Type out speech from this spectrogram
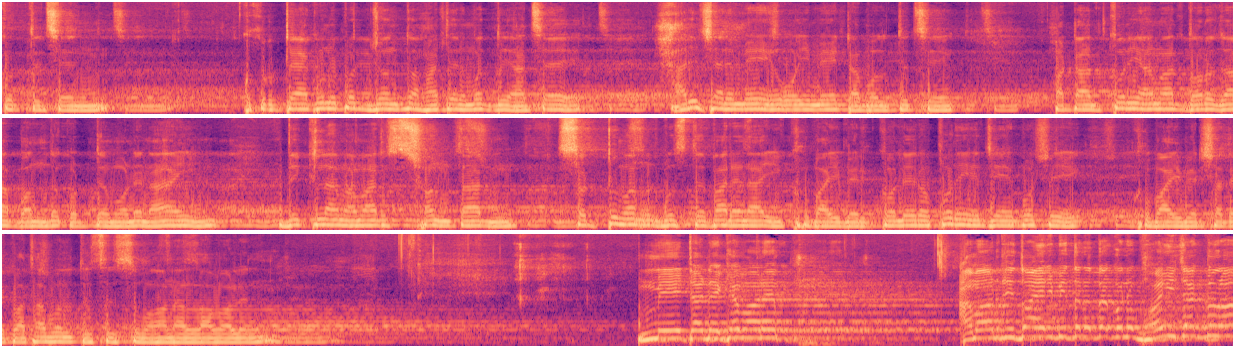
করতেছেন। খুরটা এখনও পর্যন্ত হাতের মধ্যে আছে। হারিচার মেয়ে ওই মেয়েটা বলতেছে, হঠাৎ করে আমার দরজা বন্ধ করতে মনে নাই। দেখলাম আমার সন্তান ছোট্ট মানুষ বুঝতে পারে নাই খুবাইবের কোলের ওপরে যে বসে খুবাইবের সাথে কথা বলতেছে সুহান আল্লাহ বলেন। মেয়েটা ডেকে বলে, আমার হৃদয়ের ভিতরে তো কোনো ভয় জাগলো,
